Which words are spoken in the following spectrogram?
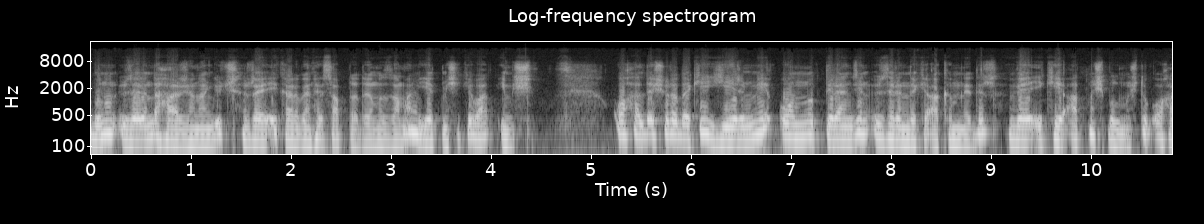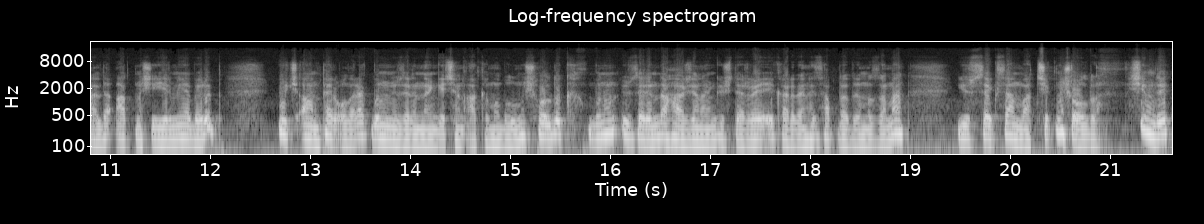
bunun üzerinde harcanan güç R kareden hesapladığımız zaman 72 watt imiş. O halde şuradaki 20 ohmluk direncin üzerindeki akım nedir? V2'yi 60 bulmuştuk. O halde 60'ı 20'ye bölüp 3 amper olarak bunun üzerinden geçen akımı bulmuş olduk. Bunun üzerinde harcanan güç de R kareden hesapladığımız zaman 180 watt çıkmış oldu. Şimdi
